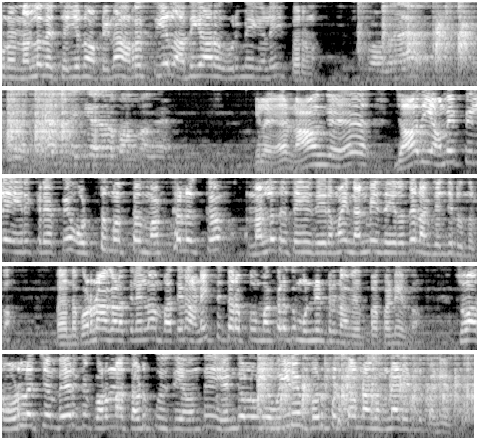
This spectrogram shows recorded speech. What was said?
ஒரு நல்லதை செய்யணும் அப்படின்னா அரசியல் அதிகார உரிமைகளை பெறணும். இல்லை நாங்கள் ஜாதி அமைப்பில் இல்ல நாங்க ஜாதி அமைப்பிலே இருக்கிறப்ப ஒட்டுமொத்த மக்களுக்கும் நல்லது செய்ய செய்யற மாதிரி நன்மை செய்கிறத நாங்க செஞ்சுட்டு இருந்திருக்கோம் இப்ப இந்த கொரோனா காலத்துல எல்லாம் பாத்தீங்கன்னா அனைத்து தரப்பு மக்களுக்கும் முன்னின்று நாங்க இப்ப பண்ணியிருக்கோம். சுமார் ஒரு லட்சம் பேருக்கு கொரோனா தடுப்பூசியை வந்து எங்களுடைய உயிரையும் பொருட்படுத்தாம நாங்க முன்னாடி இருந்து பண்ணியிருக்கோம்.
